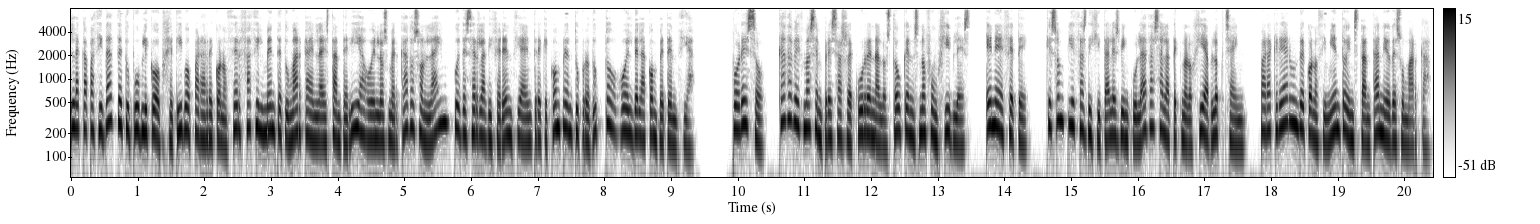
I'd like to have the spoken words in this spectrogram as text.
La capacidad de tu público objetivo para reconocer fácilmente tu marca en la estantería o en los mercados online puede ser la diferencia entre que compren tu producto o el de la competencia. Por eso, cada vez más empresas recurren a los tokens no fungibles, NFT, que son piezas digitales vinculadas a la tecnología blockchain, para crear un reconocimiento instantáneo de su marca.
